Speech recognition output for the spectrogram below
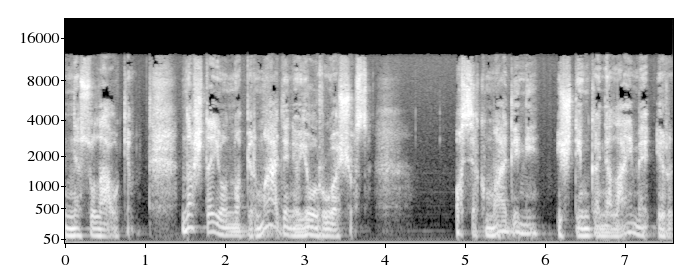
nesulaukiam. Na štai jau nuo pirmadienio jau ruošiuos, o sekmadienį ištinka nelaimė ir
